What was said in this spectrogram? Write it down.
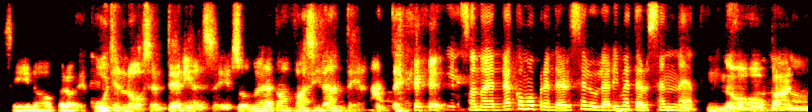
Sí, no, pero escúchenlo, Centennials, eso no era tan fácil antes. antes. Eso no era como prender el celular y meterse en net. No, no,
